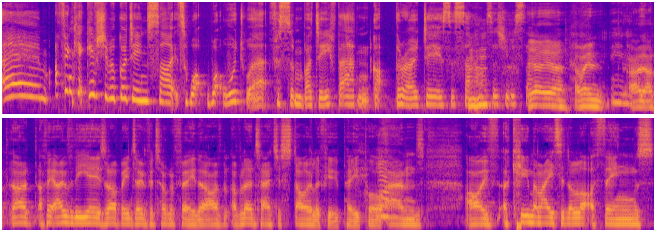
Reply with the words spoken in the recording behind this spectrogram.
Um, I think it gives you a good insight to what, what would work for somebody if they hadn't got their ideas themselves, as you were saying. Yeah, yeah. I mean, You know. I, I, I think over the years that I've been doing photography, that I've, I've learned how to style a few people, Yeah. and I've accumulated a lot of things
